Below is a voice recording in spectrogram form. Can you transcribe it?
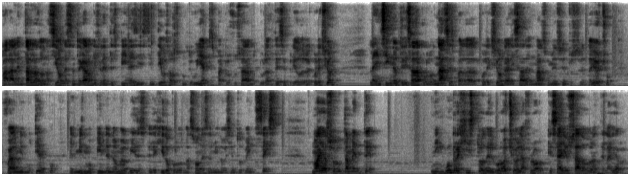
Para alentar las donaciones, entregaron diferentes pines y distintivos a los contribuyentes para que los usaran durante ese periodo de recolección. La insignia utilizada por los nazis para la colección realizada en marzo de 1968 fue al mismo tiempo el mismo pin de No me olvides, elegido por los masones en 1926. No hay absolutamente ningún registro del broche o la flor que se haya usado durante la guerra.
